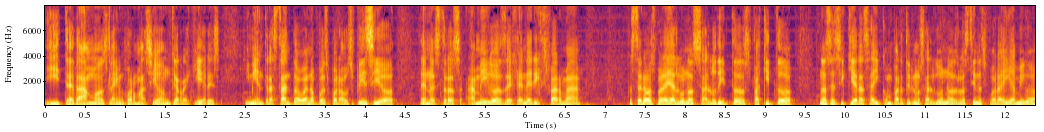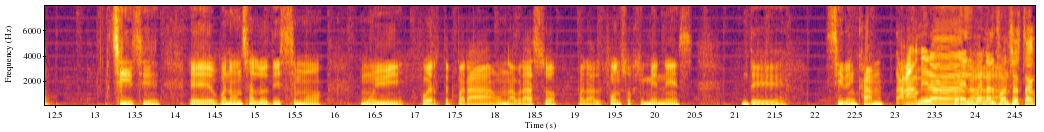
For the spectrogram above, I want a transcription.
y te damos la información que requieres. Y mientras tanto, bueno, pues por auspicio de nuestros amigos de Generics Pharma, pues tenemos por ahí algunos saluditos. Paquito, no sé si quieras ahí compartirnos algunos, ¿los tienes por ahí, amigo? Sí, sí. Eh, bueno, un saludísimo muy fuerte para un abrazo para Alfonso Jiménez de Sydenham. Ah, mira, el buen Alfonso hasta,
